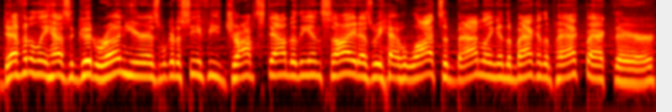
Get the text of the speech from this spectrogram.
definitely has a good run here as we're going to see if he drops down to the inside as we have lots of battling in the back of the pack back there.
